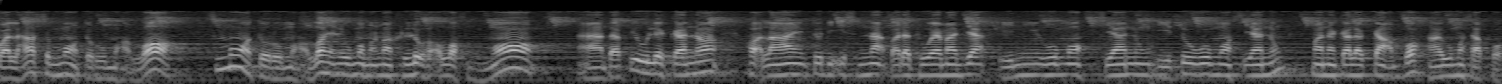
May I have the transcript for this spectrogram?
Ha, walha semua tu rumah Allah. Semua tu rumah Allah. Yang rumah makhluk Allah semua. Ha, tapi oleh kerana hak lain tu diisnad pada tuai majak, ini rumah sianu, itu rumah sianu, manakala Kaabah ha, rumah siapa?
